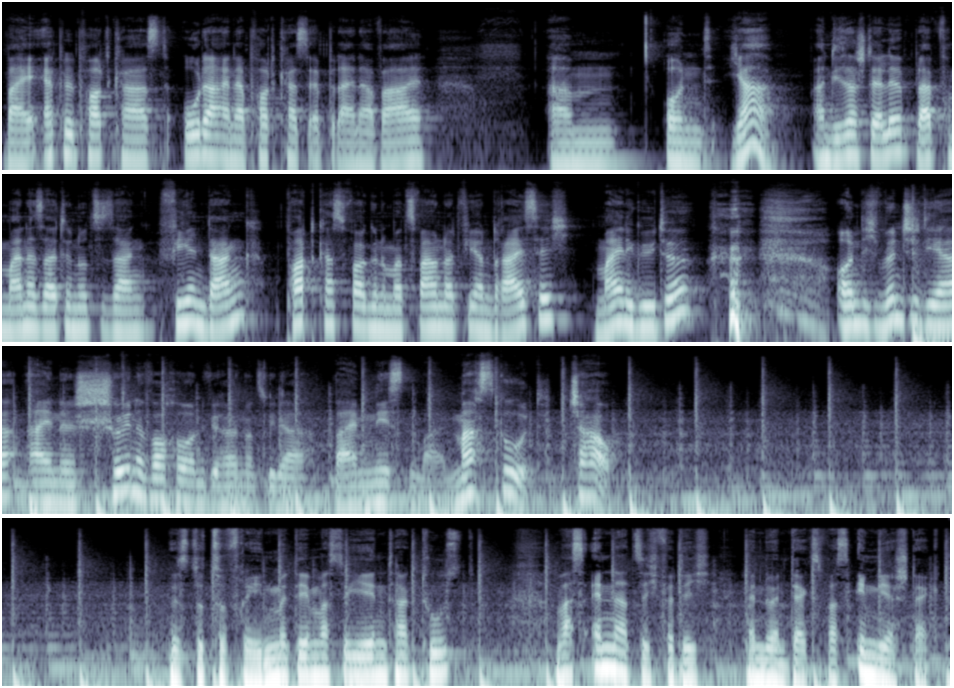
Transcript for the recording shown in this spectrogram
bei Apple Podcast oder einer Podcast-App deiner Wahl. Ähm, Und ja, an dieser Stelle bleibt von meiner Seite nur zu sagen, vielen Dank. Podcast-Folge Nummer 234, meine Güte. Und ich wünsche dir eine schöne Woche und wir hören uns wieder beim nächsten Mal. Mach's gut. Ciao. Bist du zufrieden mit dem, was du jeden Tag tust? Was ändert sich für dich, wenn du entdeckst, was in dir steckt?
